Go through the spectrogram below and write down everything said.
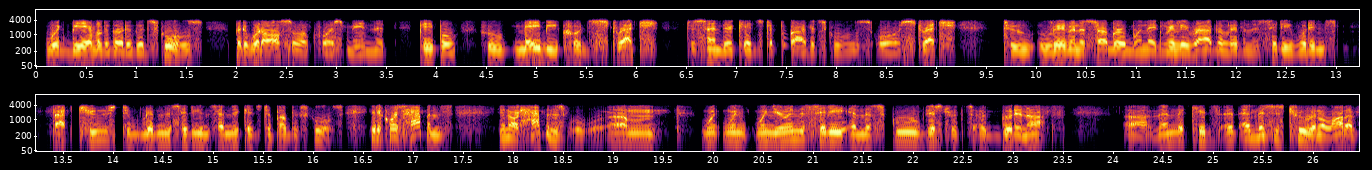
would be able to go to good schools, but it would also, of course, mean that people who maybe could stretch to send their kids to private schools or stretch to live in a suburb when they'd really rather live in the city would in fact choose to live in the city and send their kids to public schools. It of course happens, you know, it happens um, when when when you're in the city and the school districts are good enough, uh, then the kids and, and this is true in a lot of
